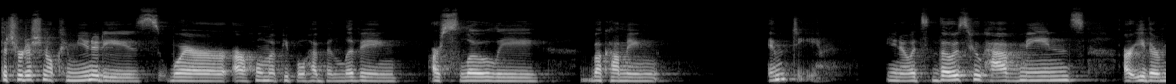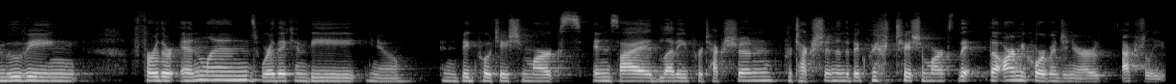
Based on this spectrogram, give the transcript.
the traditional communities where our Houma people have been living are slowly becoming empty. You know, it's those who have means are either moving further inland where they can be, you know, in big quotation marks, inside levee protection, protection in the big quotation marks. The, the Army Corps of Engineers actually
